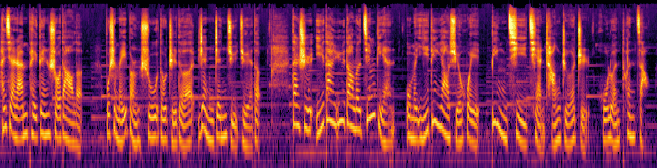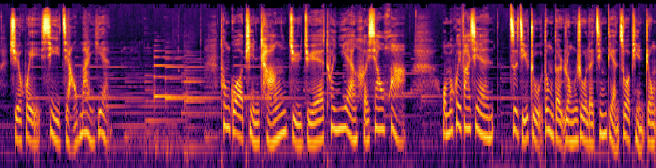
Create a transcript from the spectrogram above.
很显然，培根说到了，不是每本书都值得认真咀嚼的，但是，一旦遇到了经典，我们一定要学会摒弃浅尝辄止、囫囵吞枣。学会细嚼慢咽，通过品尝、咀嚼、吞咽和消化，我们会发现自己主动地融入了经典作品中。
